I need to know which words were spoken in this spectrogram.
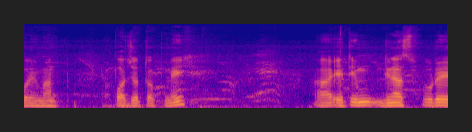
পরিমাণ পর্যটক নেই। এটি দিনাজপুরে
